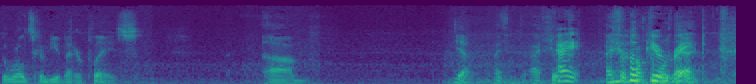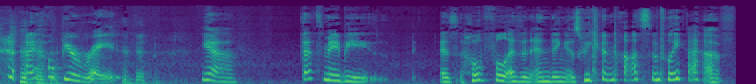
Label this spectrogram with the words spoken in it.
the world's going to be a better place. Um, yeah, I think I feel I, I feel I hope you're right. I hope you're right. Yeah, that's maybe as hopeful as an ending as we can possibly have.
